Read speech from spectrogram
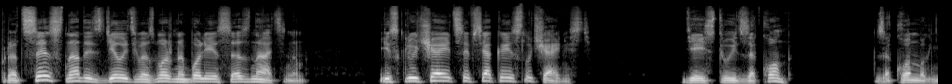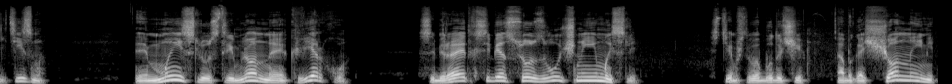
Процесс надо сделать, возможно, более сознательным. Исключается всякая случайность. Действует закон, закон магнетизма. И мысль, устремленная кверху, собирает к себе созвучные мысли, с тем, чтобы, будучи обогащенными,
